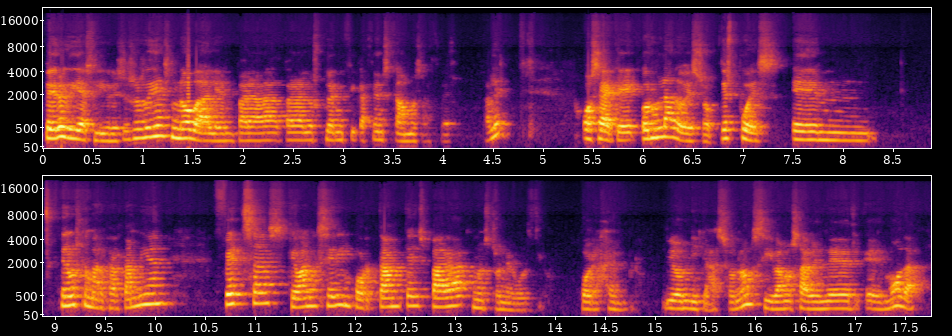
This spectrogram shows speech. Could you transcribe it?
pero días libres. Esos días no valen para, para las planificaciones que vamos a hacer, ¿vale? O sea que, por un lado, eso. Después, em, tenemos que marcar también fechas que van a ser importantes para nuestro negocio. Por ejemplo, yo en mi caso, ¿no? Si vamos a vender eh, moda,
